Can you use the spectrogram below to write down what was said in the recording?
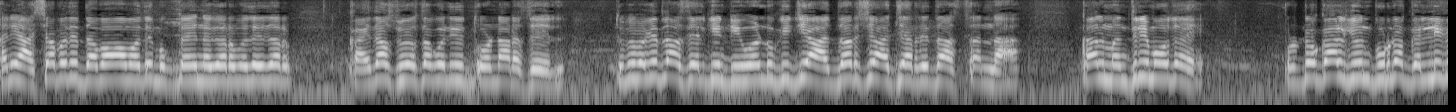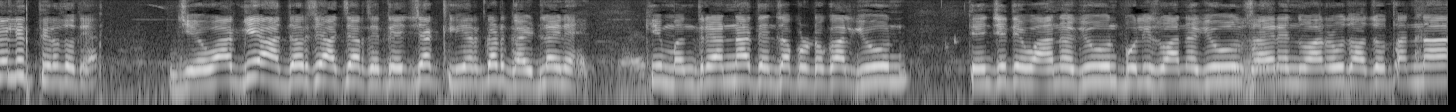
आणि अशामध्ये दबावामध्ये मुक्ताईनगरमध्ये जर कायदा सुव्यवस्था कोणी तोडणार असेल तुम्ही बघितलं असेल की निवडणुकीची आदर्श आचारसंहिता असताना काल मंत्री महोदय प्रोटोकॉल घेऊन पूर्ण गल्ली गल्लीत फिरत होत्या जेव्हा की आदर्श आचारसंहितेच्या क्लिअर कट गाईडलाईन आहे की मंत्र्यांना त्यांचा प्रोटोकॉल घेऊन त्यांचे ते वाहनं घेऊन पोलीस वाहनं घेऊन सायरन वारू वाजवताना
